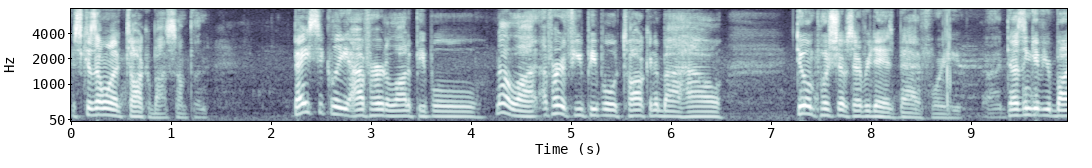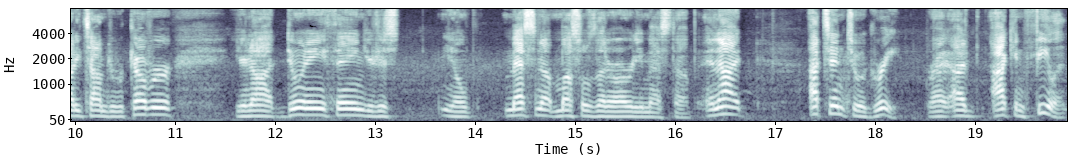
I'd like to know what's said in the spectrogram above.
is because I want to talk about something. Basically, I've heard a lot of people, not a lot, I've heard a few people talking about how doing push ups every day is bad for you. Uh, it doesn't give your body time to recover. You're not doing anything. You're just, you know, messing up muscles that are already messed up. And I, I tend to agree, right? I, I can feel it.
